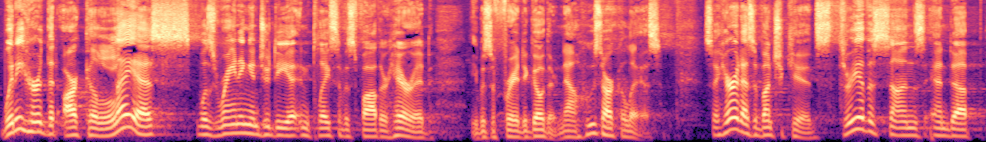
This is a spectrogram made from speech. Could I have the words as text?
when he heard that Archelaus was reigning in Judea in place of his father Herod, he was afraid to go there. Now, who's Archelaus? So Herod has a bunch of kids. Three of his sons end up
